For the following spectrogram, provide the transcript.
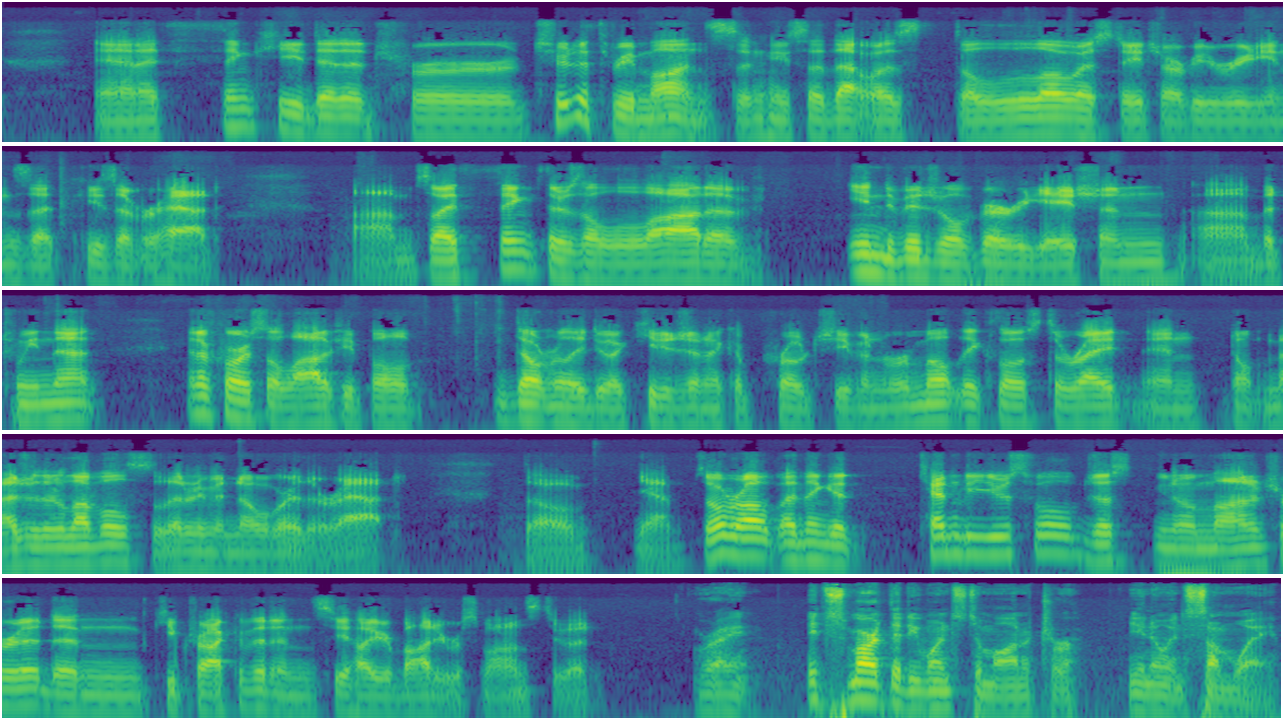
and I think he did it for two to three months, and he said that was the lowest HRV readings that he's ever had. Um, so I think there's a lot of individual variation uh, between that, and of course, a lot of people don't really do a ketogenic approach even remotely close to right, and don't measure their levels, so they don't even know where they're at. So yeah, so overall, I think it can be useful. Just you know, monitor it and keep track of it, and see how your body responds to it. Right. It's smart that he wants to monitor, you know, in some way.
